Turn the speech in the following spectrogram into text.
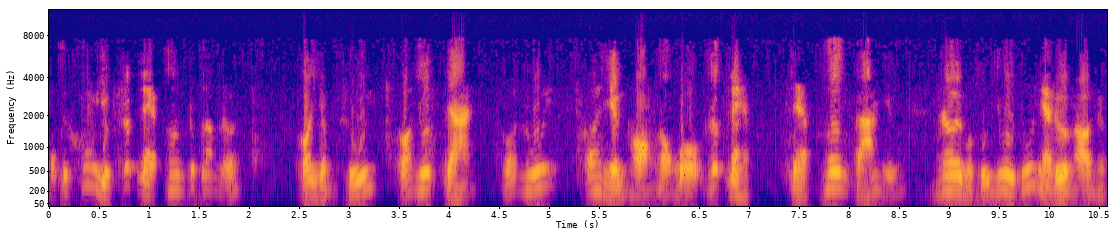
một cái khu vực rất đẹp hơn Trúc Lâm nữa. Có dòng suối, có nước chảy, có núi, có những hòn non bộ rất đẹp, đẹp hơn cả những nơi mà của vua chúa nhà đường ở nữa.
